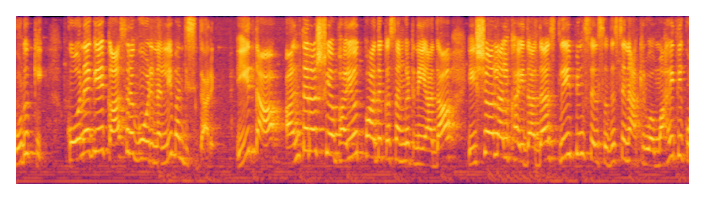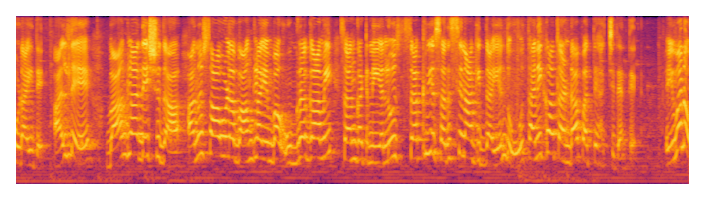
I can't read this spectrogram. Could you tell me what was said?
ಹುಡುಕಿ ಕೊನೆಗೆ ಕಾಸರಗೋಡಿನಲ್ಲಿ ಬಂಧಿಸಿದ್ದಾರೆ. ಈತ ಅಂತಾರಾಷ್ಟ್ರೀಯ ಭಯೋತ್ಪಾದಕ ಸಂಘಟನೆಯಾದ ಇಶಾಲ್ ಅಲ್ ಖೈದಾದ ಸ್ಲೀಪಿಂಗ್ ಸೆಲ್ ಸದಸ್ಯನಾಗಿರುವ ಮಾಹಿತಿ ಕೂಡ ಇದೆ. ಅಲ್ಲದೆ, ಬಾಂಗ್ಲಾದೇಶದ ಅನುಸಾವುಳ ಬಾಂಗ್ಲಾ ಎಂಬ ಉಗ್ರಗಾಮಿ ಸಂಘಟನೆಯಲ್ಲೂ ಸಕ್ರಿಯ ಸದಸ್ಯನಾಗಿದ್ದ ಎಂದು ತನಿಖಾ ತಂಡ ಪತ್ತೆ ಹಚ್ಚಿದಂತೆ. ಇವನು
